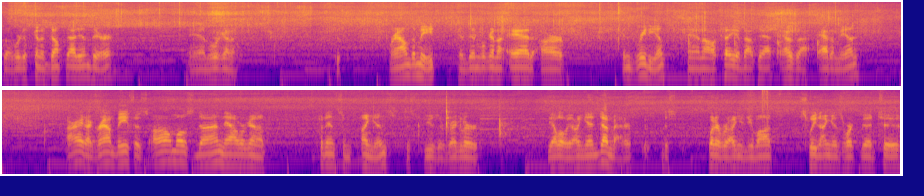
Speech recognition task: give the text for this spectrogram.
So we're just going to dump that in there and we're going to just brown the meat and then we're going to add our ingredients and I'll tell you about that as I add them in. All right, our ground beef is almost done. Now we're going to put in some onions. Just use a regular yellow onion. Doesn't matter. Just whatever onion you want. Sweet onions work good too.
